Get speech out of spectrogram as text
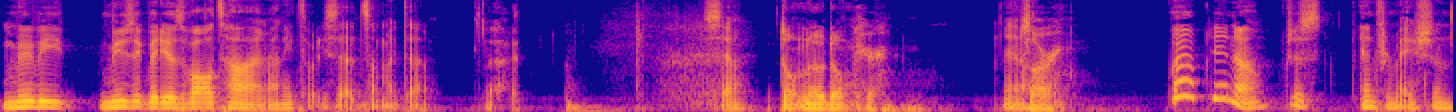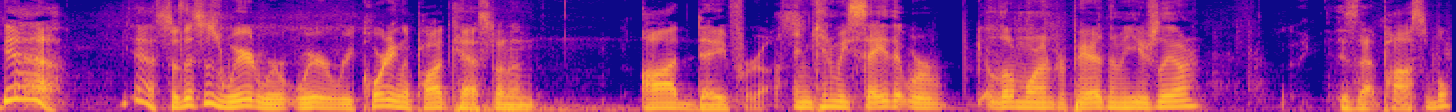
movie music videos of all time. I think that's what he said, something like that. So, don't know, don't care. yeah. Sorry. Well, you know, just information. Yeah. Yeah. So this is weird. We're we're recording the podcast on an odd day for us. And can we say that we're a little more unprepared than we usually are? Is that possible?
